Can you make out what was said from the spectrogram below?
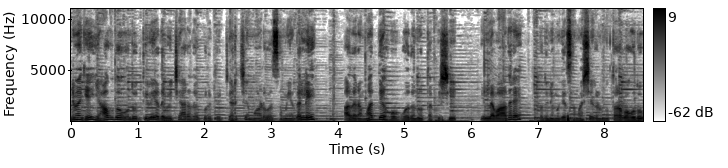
ನಿಮಗೆ ಯಾವುದೋ ಒಂದು ತಿಳಿಯದ ವಿಚಾರದ ಕುರಿತು ಚರ್ಚೆ ಮಾಡುವ ಸಮಯದಲ್ಲಿ ಅದರ ಮಧ್ಯೆ ಹೋಗುವುದನ್ನು ತಪ್ಪಿಸಿ, ಇಲ್ಲವಾದರೆ ಅದು ನಿಮಗೆ ಸಮಸ್ಯೆಗಳನ್ನು ತರಬಹುದು.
